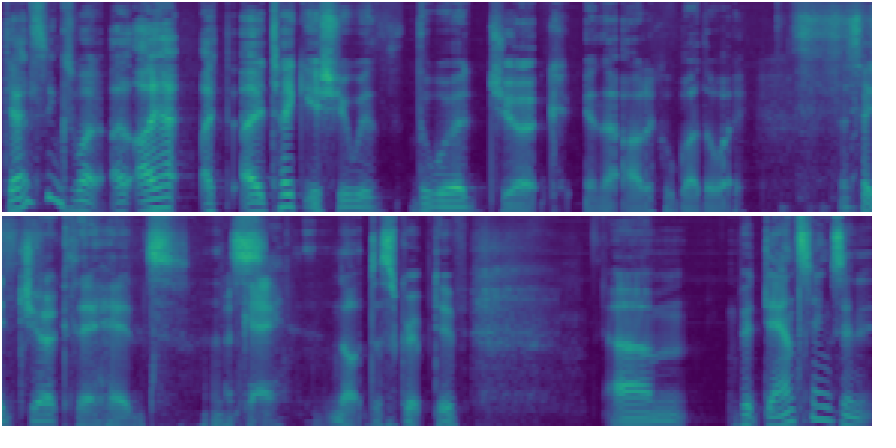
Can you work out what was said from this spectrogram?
dancing's one. I, I I I take issue with the word jerk in that article. By the way, let's say jerk their heads. That's Okay. Not descriptive. Um, but dancing's an.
